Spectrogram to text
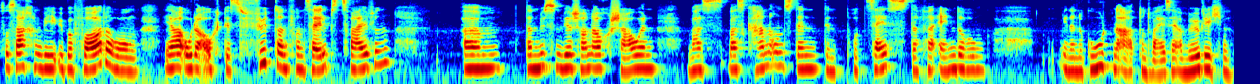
so Sachen wie Überforderung, ja, oder auch das Füttern von Selbstzweifeln, ähm, dann müssen wir schon auch schauen, was, was kann uns denn den Prozess der Veränderung in einer guten Art und Weise ermöglichen.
